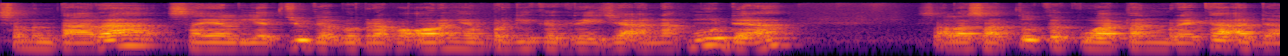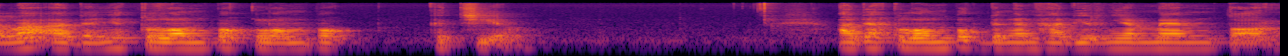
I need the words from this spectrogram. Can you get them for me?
Sementara saya lihat juga beberapa orang yang pergi ke gereja anak muda, salah satu kekuatan mereka adalah adanya kelompok-kelompok kecil. Ada kelompok dengan hadirnya mentor.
